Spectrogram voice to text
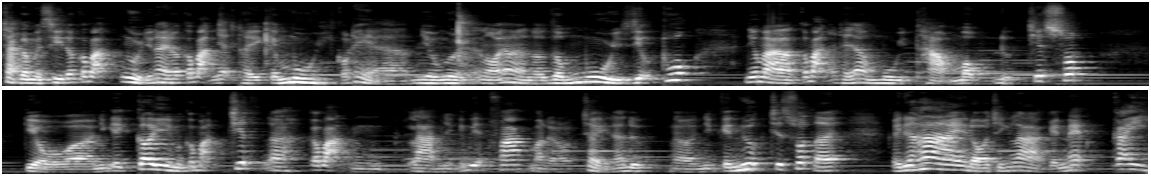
chả cần phải xịt đâu các bạn ngửi như này đâu các bạn nhận thấy cái mùi có thể nhiều người sẽ nói là nó giống mùi rượu thuốc nhưng mà các bạn sẽ thấy là mùi thảo mộc được chiết xuất kiểu uh, những cái cây mà các bạn chiết ra các bạn làm những cái biện pháp mà nó chảy ra được uh, những cái nước chiết xuất đấy. Cái thứ hai đó chính là cái nét cay.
